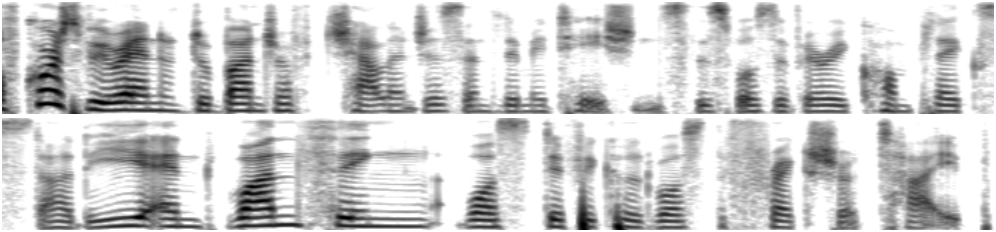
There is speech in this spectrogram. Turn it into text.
Of course, we ran into a bunch of challenges and limitations. This was a very complex study. And one thing was difficult was the fracture type.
